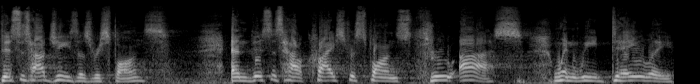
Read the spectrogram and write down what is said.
This is how Jesus responds. And this is how Christ responds through us when we daily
